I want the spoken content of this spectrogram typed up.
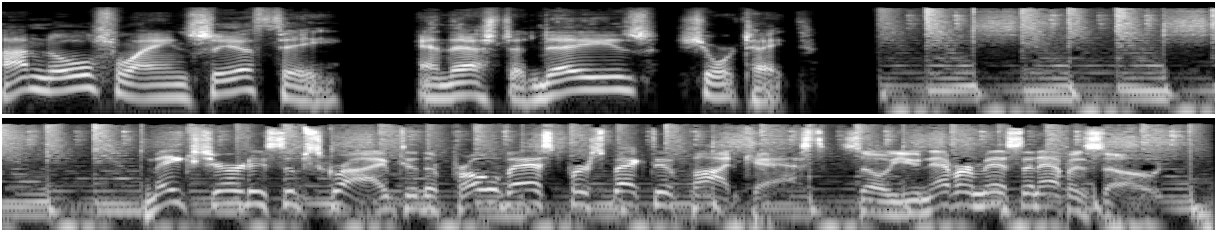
I'm Noel Swain, CFP, and that's today's short take. Make sure to subscribe to the Provest Perspective podcast so you never miss an episode.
